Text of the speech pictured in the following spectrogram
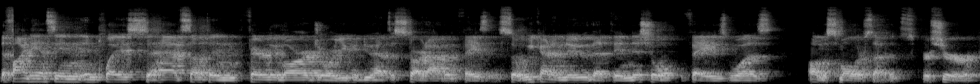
the financing in place to have something fairly large, or you do have to start out in phases. So we kind of knew that the initial phase was on the smaller sides for sure.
